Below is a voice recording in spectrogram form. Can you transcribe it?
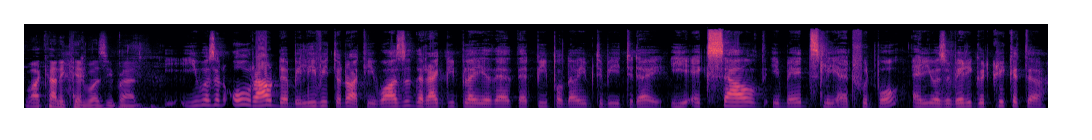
What kind of kid was he, Brad? He was an all-rounder, believe it or not. He wasn't the rugby player that, that people know him to be today. He excelled immensely at football, and he was a very good cricketer,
